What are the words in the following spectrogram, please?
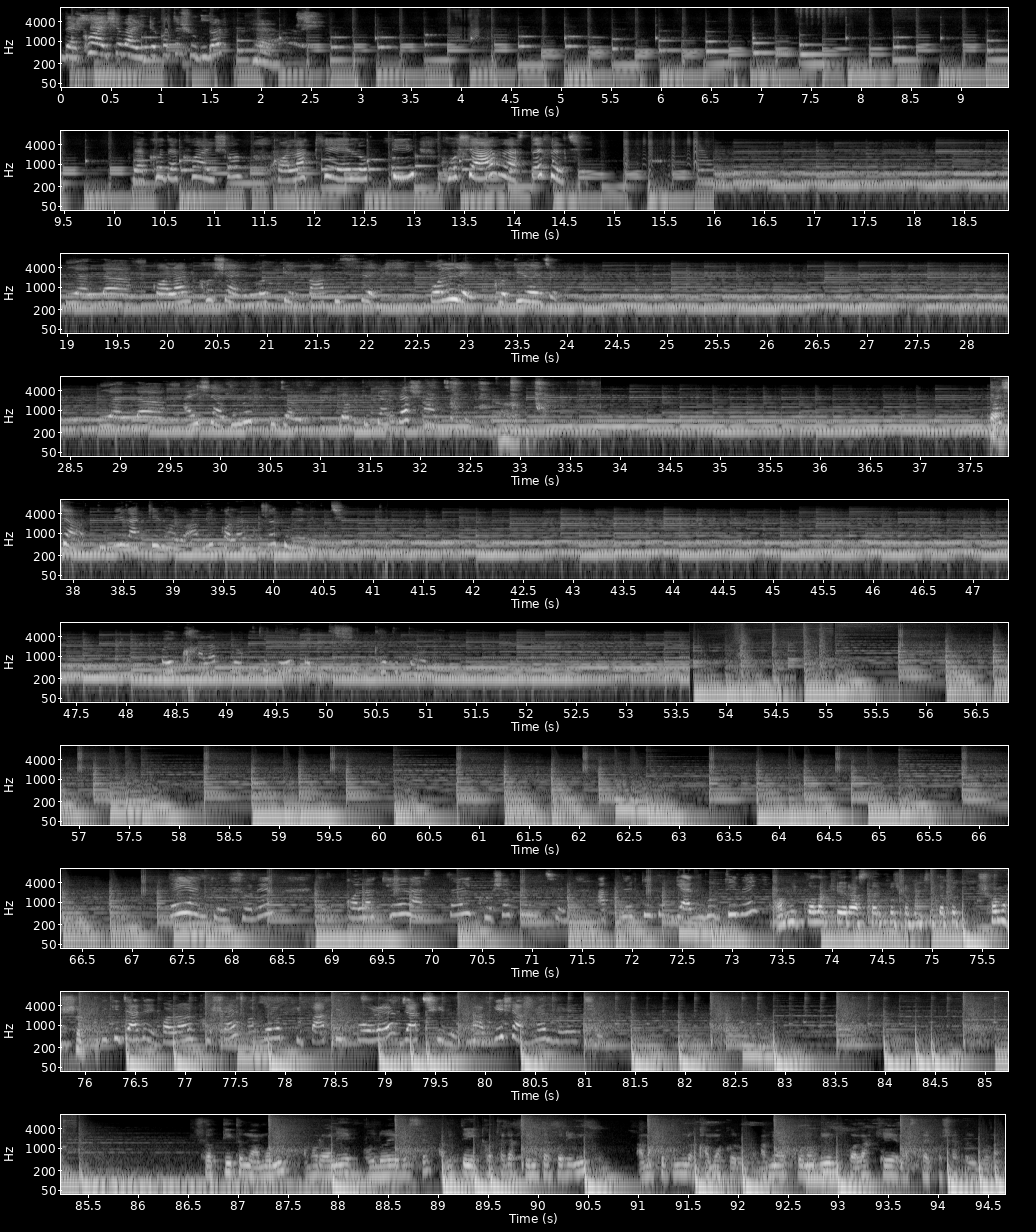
দেখো আইসা বাড়িটা কত সুন্দর। হ্যাঁ। দেখো দেখো আইসা কলা খেয়ে লোকটি খোসা রাস্তায় ফেলছে। কলার খোসায় লোকটির পা পিছলে পড়লে ক্ষতি হয়ে যাবে। আইসা চলো লোকটিকে আমরা সাহায্য করি। আশা তুমি লাঠি ধরো আমি কলার খোসা তুলে দিচ্ছি ওই খারাপ লোকটিকে একটি এই আঙ্কেল শোনেন কলা খেয়ে রাস্তায় খোসা ফেলছেন আপনার কি কোনো জ্ঞান বুদ্ধি নেই? আমি কলা খেয়ে রাস্তায় খোসা ফেলছি তাতে সমস্যা কি? আপনি কি জানেন কলার খোসায় পাখি পড়ে যাচ্ছিল? ভাগ্যিস ধরেছি সত্যি তো মামনি আমার অনেক ভুল হয়ে গেছে। আমি তো এই কথাটা চিন্তা করিনি। আমাকে তোমরা ক্ষমা করো। আমি আর কোনোদিন কলা খেয়ে রাস্তায় খোসা ফেলব না।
